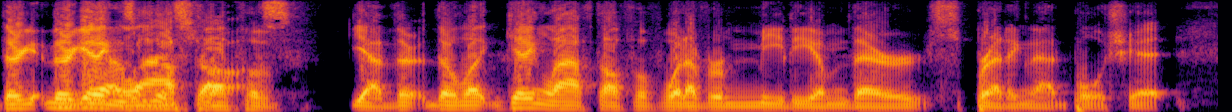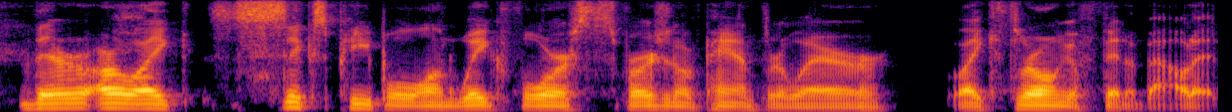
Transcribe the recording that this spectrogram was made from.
They're they're getting laughed off of yeah, they're they're like getting laughed off of whatever medium they're spreading that bullshit. There are like six people on Wake Forest's version of Panther Lair, like throwing a fit about it.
